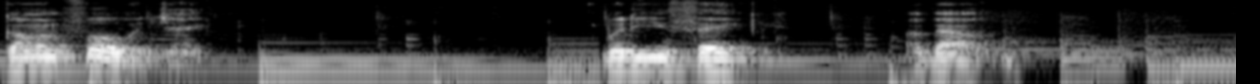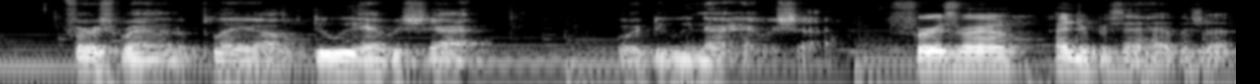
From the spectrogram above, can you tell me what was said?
Going forward, Jay, what do you think about first round of the playoffs? Do we have a shot or do we not have a shot? First round, 100% have a shot.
